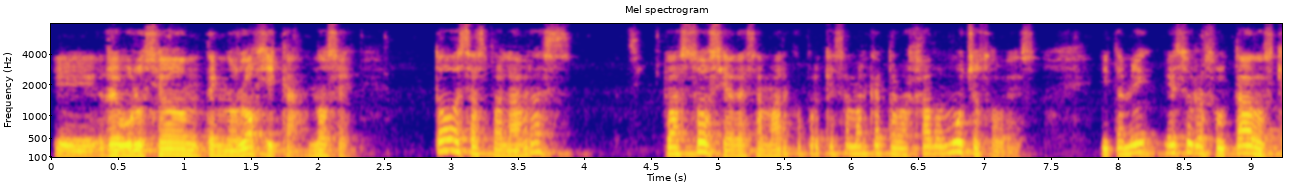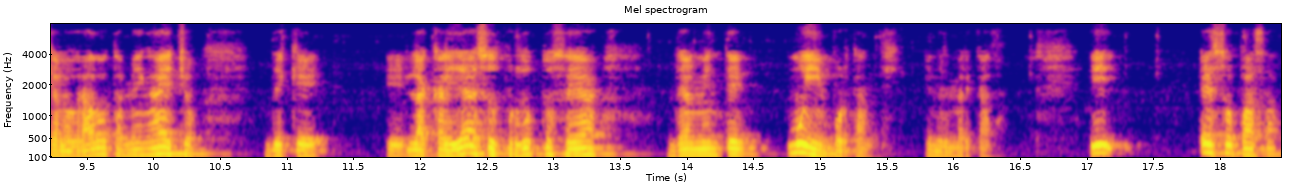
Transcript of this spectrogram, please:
eh, revolución tecnológica, no sé. Todas esas palabras tú asocias de esa marca porque esa marca ha trabajado mucho sobre eso. Y también esos resultados que ha logrado también ha hecho de que la calidad de sus productos sea realmente muy importante en el mercado. Y eso pasa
